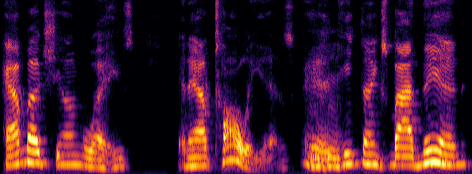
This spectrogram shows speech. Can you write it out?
how much Young weighs and how tall he is. Mm-hmm. And he thinks by then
